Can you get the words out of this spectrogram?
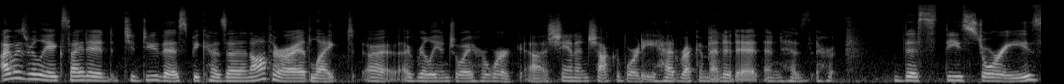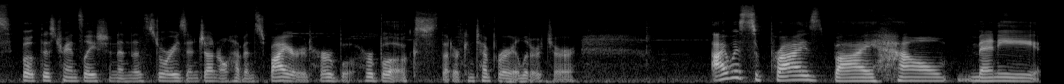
I was really excited to do this because an author I had liked, uh, I really enjoy her work. Uh, Shannon Chakraborty had recommended it and has her, this these stories, both this translation and the stories in general, have inspired her bo- her books that are contemporary literature. I was surprised by how many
